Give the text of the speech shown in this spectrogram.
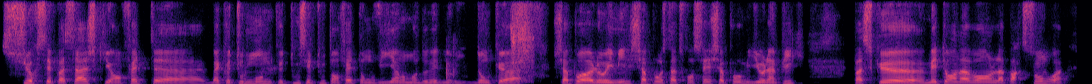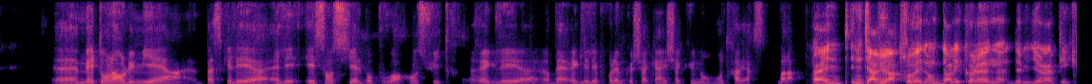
sur ces passages qui, en fait, euh, bah, que tout le monde, que tous et toutes, en fait, ont vu à un moment donné de nos vies. Donc, euh, chapeau à l'OEMIL, chapeau au Stade français, chapeau au milieu olympique, parce que euh, mettons en avant la part sombre, mettons-la en lumière, parce qu'elle est, elle est essentielle pour pouvoir ensuite régler, ben, régler les problèmes que chacun et chacune on, traverse. Voilà. une interview à retrouver donc dans les colonnes de Midi Olympique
